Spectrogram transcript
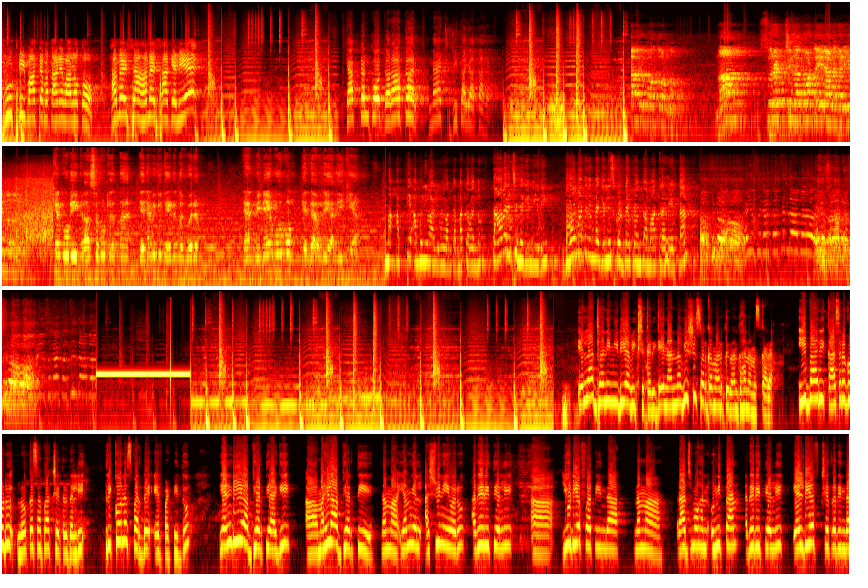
झूठी बातें बताने वालों को हमेशा हमेशा के लिए कैप्टन को डराकर मैच जीता जाता है എല്ലാവരും ഓർത്തോളണം നാം സുരക്ഷിത കോട്ടയിലാണ് കഴിയുന്നത് ഒരിക്കൽ കൂടി കാസർഗോഡ് നിന്ന് ജനവിധി നേടുന്ന വിവരം ഞാൻ വിനയപൂർവ്വം എല്ലാവരെയും അറിയിക്കുകയാണ് ನಮ್ಮ ಅತ್ಯ ಅಮೂಲ್ಯವಾಗಿರುವಂತ ಮತವನ್ನು ತಾವರ ಚಿಹ್ನೆಗೆ ನೀಡಿ ಬಹುಮತದಿಂದ ಗೆಲ್ಲಿಸಿಕೊಡ್ಬೇಕು ಅಂತ ಮಾತ್ರ ಹೇಳ್ತಾ. ಎಲ್ಲ ಧ್ವನಿ ಮೀಡಿಯಾ ವೀಕ್ಷಕರಿಗೆ ನಾನು ವಿಶ್ವ ಸ್ವರ್ಗ ಮಾಡುತ್ತಿರುವಂತಹ ನಮಸ್ಕಾರ. ಈ ಬಾರಿ ಕಾಸರಗೋಡು ಲೋಕಸಭಾ ಕ್ಷೇತ್ರದಲ್ಲಿ ತ್ರಿಕೋನ ಸ್ಪರ್ಧೆ ಏರ್ಪಟ್ಟಿದ್ದು. ಎನ್ ಡಿ ಎ ಅಭ್ಯರ್ಥಿಯಾಗಿ ಮಹಿಳಾ ಅಭ್ಯರ್ಥಿ ನಮ್ಮ ಎಂ ಎಲ್ ಅಶ್ವಿನಿ ಇವರು. ಅದೇ ರೀತಿಯಲ್ಲಿ ಯು ಡಿ ಎಫ್ ವತಿಯಿಂದ ನಮ್ಮ ರಾಜ್ಮೋಹನ್ ಉನ್ನಿತಾನ್ ಅದೇ ರೀತಿಯಲ್ಲಿ ಎಲ್ ಡಿ ಎಫ್ ಕ್ಷೇತ್ರದಿಂದ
